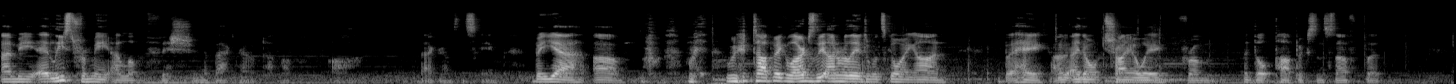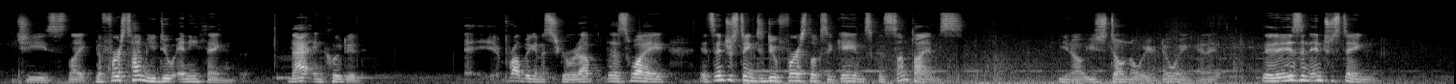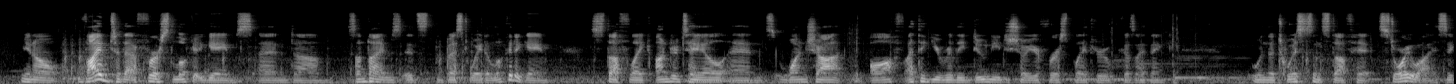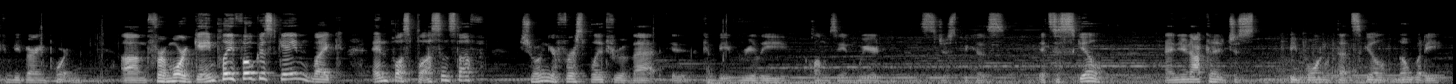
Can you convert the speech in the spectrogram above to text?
I mean, at least for me, I love the fish in the background. I love, oh, backgrounds in this game. But yeah, um, weird topic, largely unrelated to what's going on. But hey, I, I don't shy away from adult topics and stuff, but jeez, like, the first time you do anything, that included, eh, you're probably going to screw it up. That's why it's interesting to do first looks at games, because sometimes, you know, you just don't know what you're doing, and it, it is an interesting, you know, vibe to that first look at games, and um, sometimes it's the best way to look at a game stuff like Undertale and One Shot off, I think you really do need to show your first playthrough because I think when the twists and stuff hit, story-wise, it can be very important. Um, for a more gameplay-focused game, like N++ and stuff, showing your first playthrough of that it can be really clumsy and weird. It's just because it's a skill, and you're not going to just be born with that skill. Nobody.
